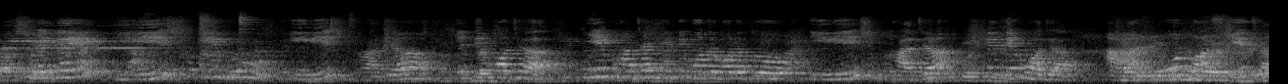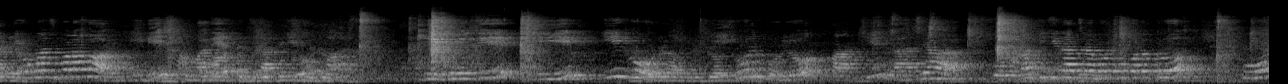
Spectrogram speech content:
রসইতে ইলিশ ইবু ইলিশ ভাজা খেতে মজা কি ভাজা খেতে মজা বলো তো ইলিশ ভাজা খেতে মজা। আর কোন মাছকে জাতীয় মাছ বলা হয় ইলিশ আমাদের জাতীয় মাছ। দীর্ঘইতে ইল ইগল। ইগল হলো পাখির রাজা। কোন পাখিকে রাজা বলব বলো তো? কোন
